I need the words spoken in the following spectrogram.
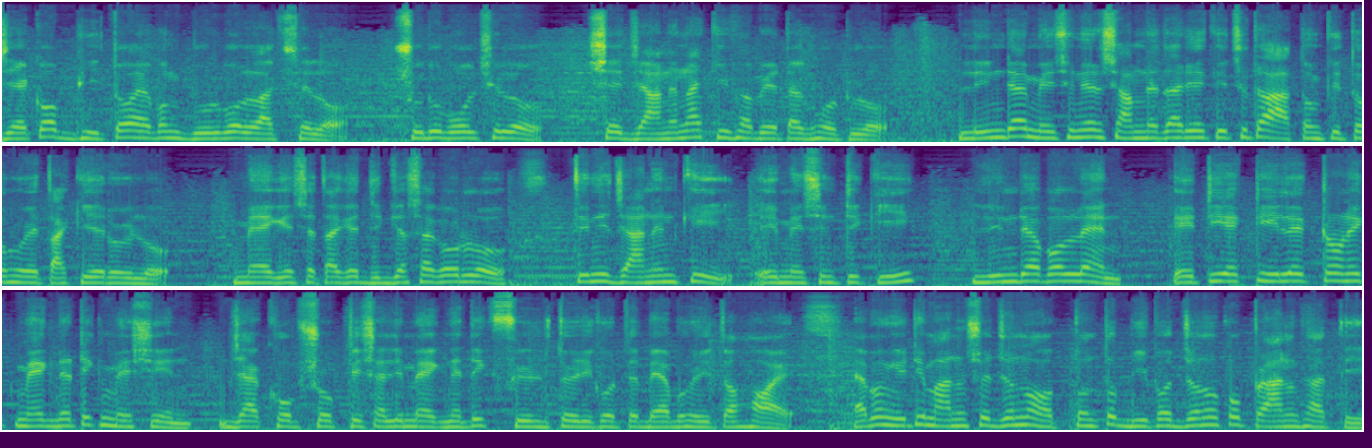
জ্যাকব ভীত এবং দুর্বল লাগছিল। শুধু বলছিল, সে জানে না কীভাবে এটা ঘটলো। লিন্ডা মেশিনের সামনে দাঁড়িয়ে কিছুটা আতঙ্কিত হয়ে তাকিয়ে রইল। ম্যাগ এসে তাকে জিজ্ঞাসা করল, তিনি জানেন কি? এই মেশিনটি কি? লিন্ডা বললেন, এটি একটি ইলেকট্রনিক ম্যাগনেটিক মেশিন যা খুব শক্তিশালী ম্যাগনেটিক ফিল্ড তৈরি করতে ব্যবহৃত হয় এবং এটি মানুষের জন্য অত্যন্ত বিপজ্জনক ও প্রাণঘাতী।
